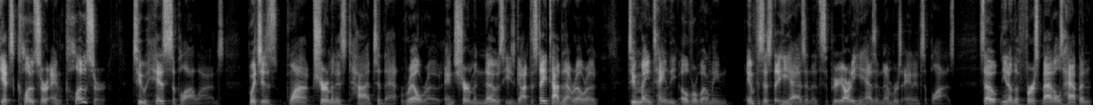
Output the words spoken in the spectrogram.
gets closer and closer to his supply lines, which is why Sherman is tied to that railroad. And Sherman knows he's got to stay tied to that railroad to maintain the overwhelming emphasis that he has and the superiority he has in numbers and in supplies. So, you know, the first battles happen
